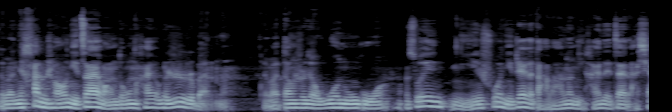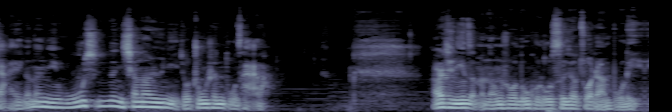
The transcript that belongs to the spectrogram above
对吧？你汉朝你再往东呢，还有个日本呢，对吧？当时叫倭奴国，所以你说你这个打完了，你还得再打下一个，那你无那你相当于你就终身独裁了。而且你怎么能说卢库卢斯就作战不利，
